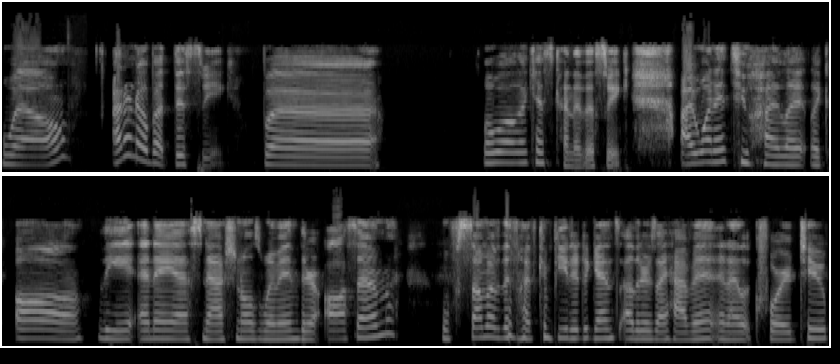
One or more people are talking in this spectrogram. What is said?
Well, I don't know about this week, but oh, well, I guess kind of this week. I wanted to highlight like all the NAS Nationals women. They're awesome. Some of them I've competed against, others I haven't, and I look forward to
